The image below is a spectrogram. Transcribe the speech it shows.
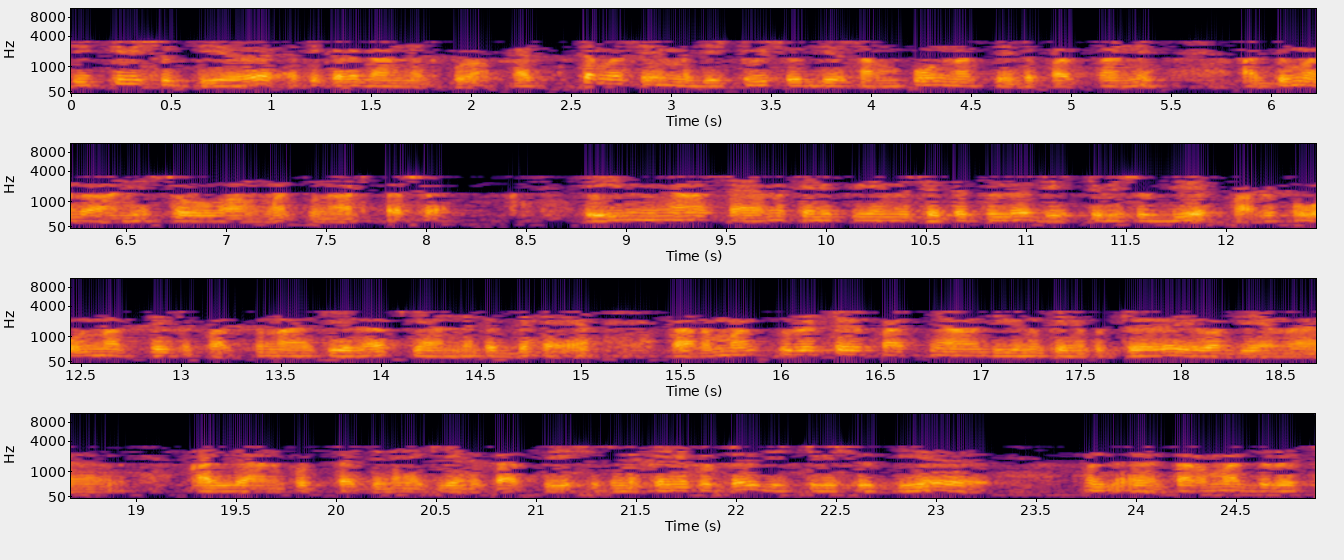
දිට්ඨි විසුද්ධිය ඇති කරගන්නට පුළුවන්. ඇත්ත වශයෙන්ම දිට්ඨි විසුද්ධිය විද්‍ය සම්පූර්ණත්වයට පත්වන්නේ අදුම ගානේ සෝවාන්වත් වුණාට පස්සයි. ඒ නිසා සෑම කෙනෙකුගේම සිත තුළ දිට්ඨි විසුද්ධිය පරිපූර්ණත්වයට පත් වුණා කියලා කියන්නට බෑ. කර්මක් තුරට ප්‍රඥාව දිනු කෙනෙකුට ඒ වගේම කල්යාණ පුත්‍ත්‍ය නැහැ කියන කත් කෙනෙකුට දිට්ඨි විසුද්ධිය ධර්මද්දරට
